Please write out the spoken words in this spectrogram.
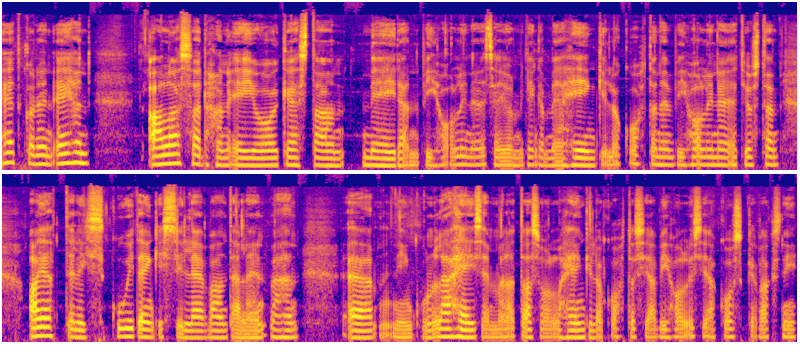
Hetkonen, eihän Al-Assadhan ei ole oikeastaan meidän vihollinen, se ei ole mitenkään meidän henkilökohtainen vihollinen. Että jos tämän ajattelisi kuitenkin silleen vaan tälleen vähän ää, niin kuin läheisemmällä tasolla henkilökohtaisia vihollisia koskevaksi, niin,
